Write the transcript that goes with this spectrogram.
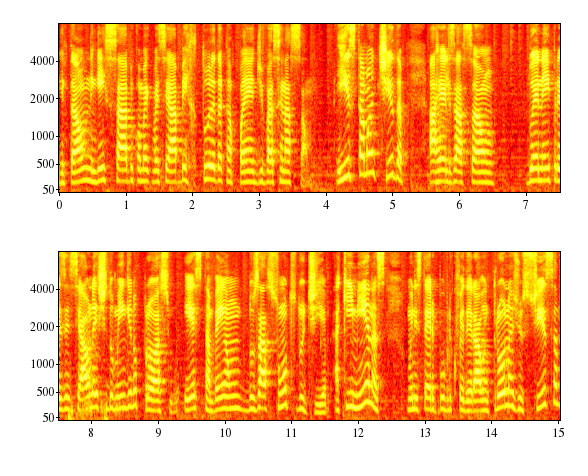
Então, ninguém sabe como é que vai ser a abertura da campanha de vacinação. E está mantida a realização do Enem presencial neste domingo e no próximo. Esse também é um dos assuntos do dia. Aqui em Minas, o Ministério Público Federal entrou na Justiça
